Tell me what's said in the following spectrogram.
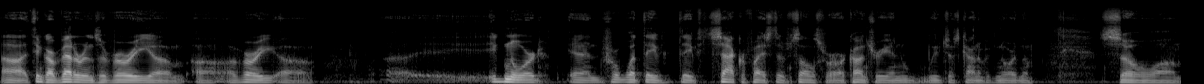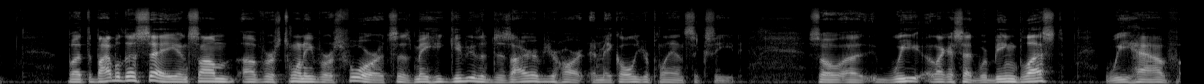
uh, I think our veterans are very, um, uh, are very uh, ignored and for what they've they've sacrificed themselves for our country, and we've just kind of ignored them. So. Um, but the Bible does say in Psalm uh, verse 20, verse 4, it says, May he give you the desire of your heart and make all your plans succeed. So uh, we, like I said, we're being blessed. We have,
